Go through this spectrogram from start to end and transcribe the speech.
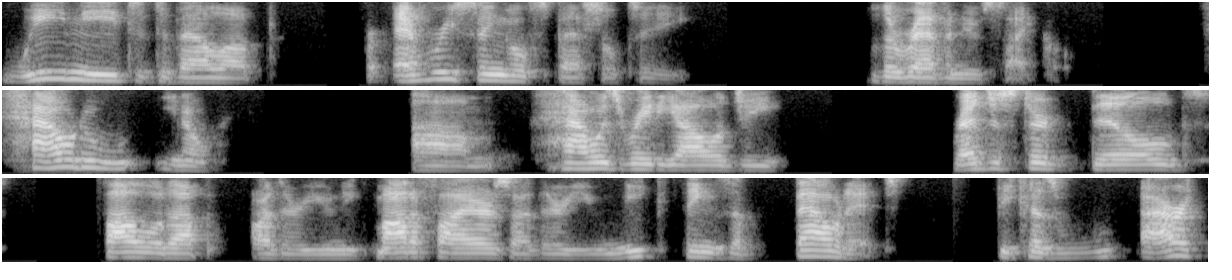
we need to develop for every single specialty the revenue cycle. How do, you know, um, how is radiology registered, billed, followed up? Are there unique modifiers? Are there unique things about it? Because our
